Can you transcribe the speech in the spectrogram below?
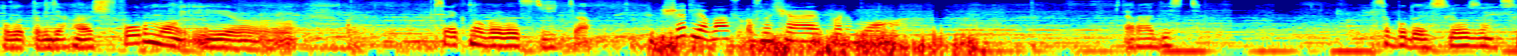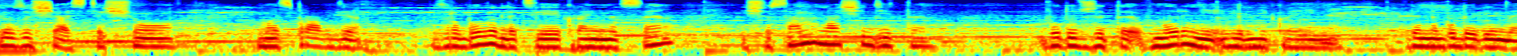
коли ти вдягаєш форму і е, це як лист життя. Що для вас означає перемога? Радість. Це буде сльози, сльози щастя, що ми справді зробили для цієї країни все, і що саме наші діти будуть жити в мирній і вільній країні, де не буде війни.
